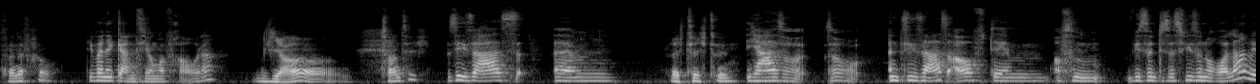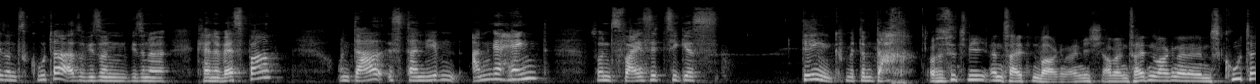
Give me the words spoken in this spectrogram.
Das war eine Frau. Die war eine ganz junge Frau, oder? Ja, 20? Sie saß, ähm, Vielleicht 16. ja, so, so, und sie saß auf dem, auf so einem, wie so, das ist wie so eine Roller, wie so ein Scooter, also wie so ein, wie so eine kleine Vespa. Und da ist daneben angehängt so ein zweisitziges Ding mit dem Dach. Also es ist wie ein Seitenwagen eigentlich, aber ein Seitenwagen an einem Scooter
